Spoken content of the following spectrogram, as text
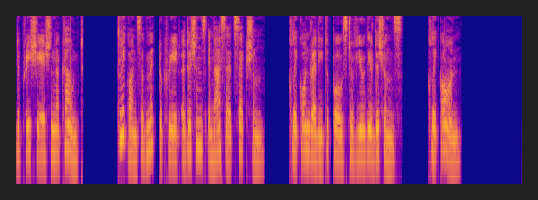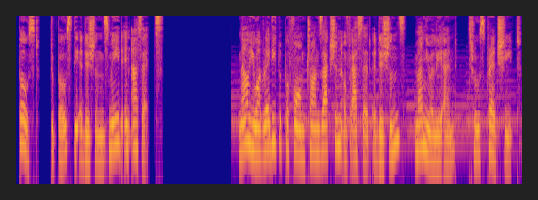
depreciation account. Click on Submit to create additions in Asset section. Click on Ready to Post to view the additions. Click on Post to post the additions made in Assets. Now you are ready to perform transaction of asset additions, manually and through spreadsheet.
